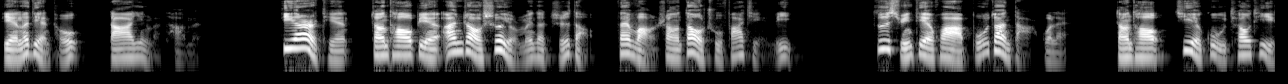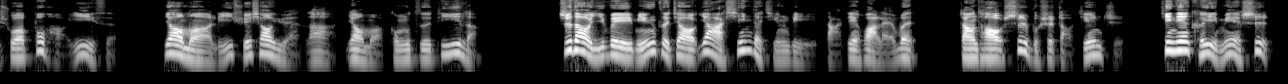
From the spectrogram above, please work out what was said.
点了点头，答应了他们。第二天，张涛便按照舍友们的指导，在网上到处发简历，咨询电话不断打过来。张涛借故挑剔说：“不好意思，要么离学校远了，要么工资低了。”直到一位名字叫亚欣的经理打电话来问张涛是不是找兼职。今天可以面试，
